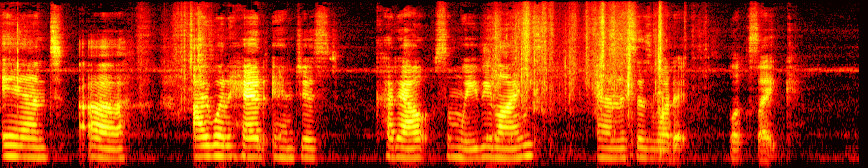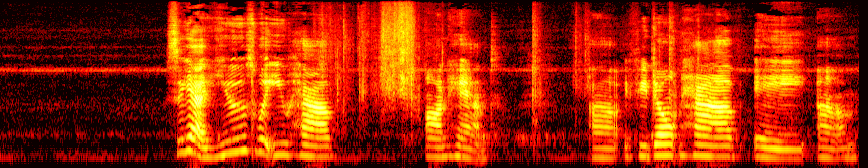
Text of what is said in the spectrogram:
and uh, I went ahead and just cut out some wavy lines and this is what it looks like. So yeah, use what you have on hand. Uh, if you don't have a um,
